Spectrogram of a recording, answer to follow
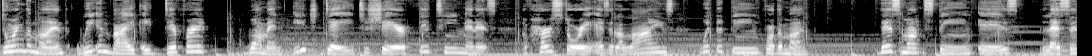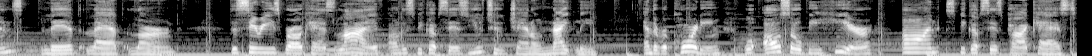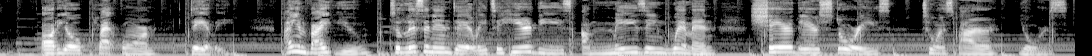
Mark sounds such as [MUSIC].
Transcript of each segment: During the month, we invite a different woman each day to share 15 minutes of her story as it aligns with the theme for the month. This month's theme is Lessons Lived, Laughed, Learned. The series broadcasts live on the Speak Up Sis YouTube channel nightly, and the recording will also be here on Speak Up Sis podcast audio platform daily. I invite you to listen in daily to hear these amazing women share their stories to inspire yours.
